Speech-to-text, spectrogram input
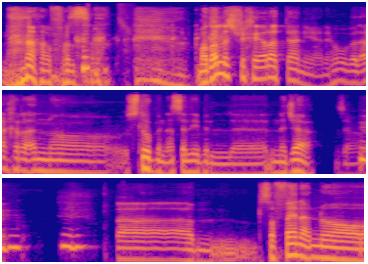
ما ضلش في خيارات تانية يعني هو بالآخر إنه أسلوب من أساليب النجاة زي ما فصفينا إنه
